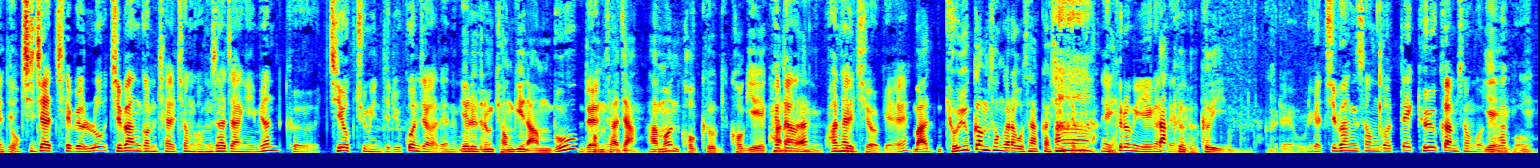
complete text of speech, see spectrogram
아무래도 이제 지자체별로 지방 검찰청 검사장이면 그 지역 주민들이 유권자가 되는 거예요. 예를 들면 경기 남부 네네네. 검사장 하면 거, 그, 거기에 관한 해당 관할 지역에. 마- 교육감 선거라고 생각하시면 아, 됩니다. 네, 예. 그러면 이해가 딱 되네요. 그, 그 이유입니다. 예. 그래요. 우리가 지방 선거 때 교육감 선거도 예, 하고 예.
